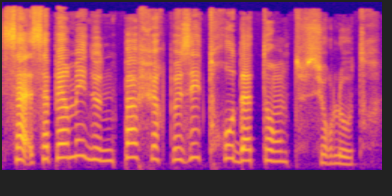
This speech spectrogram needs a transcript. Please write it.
ça, ça permet de ne pas faire peser trop d'attentes sur l'autre.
